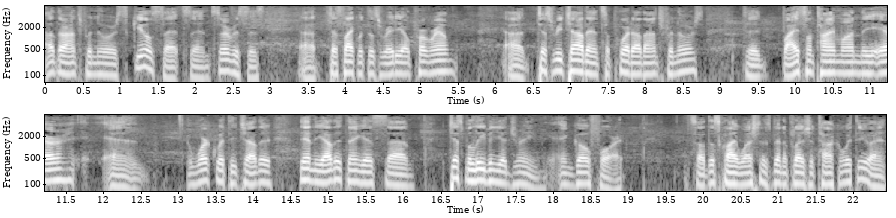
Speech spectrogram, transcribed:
other entrepreneurs' skill sets and services. Uh, just like with this radio program, uh, just reach out and support other entrepreneurs to buy some time on the air and work with each other. Then the other thing is uh, just believe in your dream and go for it. So this Clyde Washington has been a pleasure talking with you and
